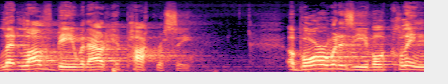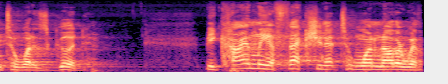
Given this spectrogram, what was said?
Let love be without hypocrisy. Abhor what is evil, cling to what is good. Be kindly affectionate to one another with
